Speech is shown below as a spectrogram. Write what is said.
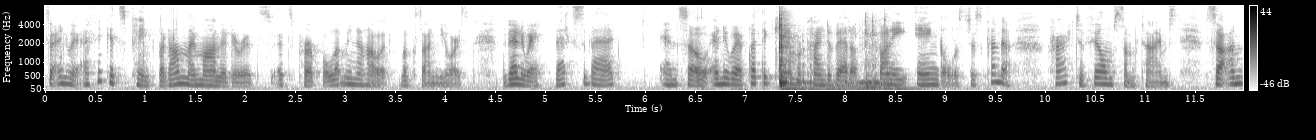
So anyway, I think it's pink, but on my monitor it's it's purple. Let me know how it looks on yours. But anyway, that's the bag. And so anyway, I've got the camera kind of at a funny angle. It's just kind of hard to film sometimes. So I'm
